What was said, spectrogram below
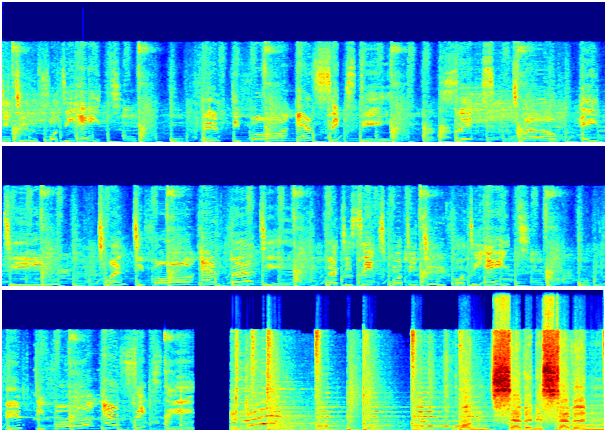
42, 48, 54, and 60. 6, 12, 18, 24, and 30, 36, 42, 48, 54, and 60. One seven is seven,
